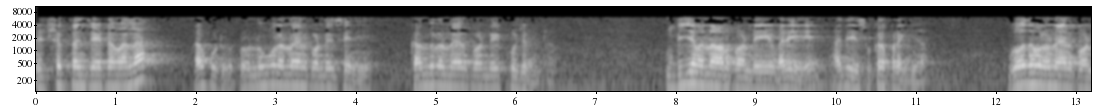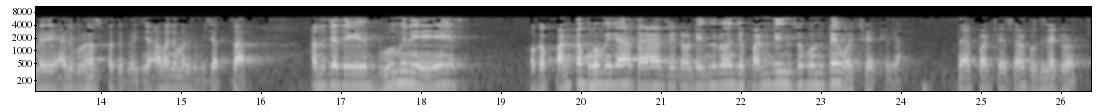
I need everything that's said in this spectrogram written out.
నిక్షిప్తం చేయటం వల్ల అవి పుట్టు ఇప్పుడు నువ్వులు ఉన్నాయనుకోండి శని. కందులు ఉన్నాయనుకోండి కూచుడు అంటాం. బియ్యం అన్నాం అనుకోండి వరి అది శుక్ర ప్రజ్ఞ. గోధుమలు ఉన్నాయనుకోండి అది బృహస్పతి ప్రజ్ఞ. అవన్నీ మనకి ఇప్పుడు చెప్తారు. అందుచేత ఈ భూమిని ఒక పంట భూమిగా తయారు చేయటం అంటే ఇందులోంచి పండించుకుంటే వచ్చేట్లుగా. ఏర్పాటు చేశాడు పృథ్వీ చక్రవర్తి.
